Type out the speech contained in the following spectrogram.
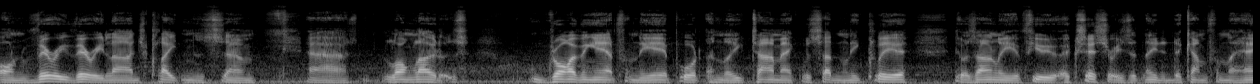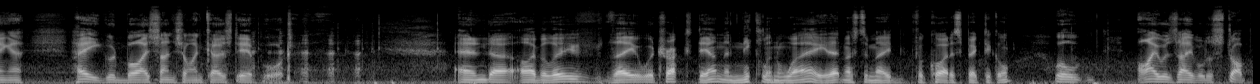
on very, very large Clayton's um, uh, long loaders driving out from the airport and the tarmac was suddenly clear. There was only a few accessories that needed to come from the hangar. Hey, goodbye, Sunshine Coast Airport. and uh, I believe they were trucked down the Nicklin Way. That must have made for quite a spectacle. Well, I was able to stop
